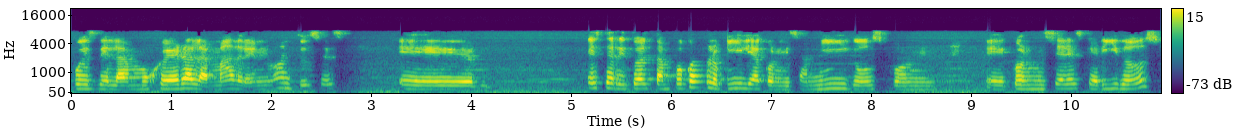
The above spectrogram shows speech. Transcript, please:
pues de la mujer a la madre, ¿no? Entonces, eh, este ritual tampoco lo pilla con mis amigos, con, eh, con mis seres queridos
